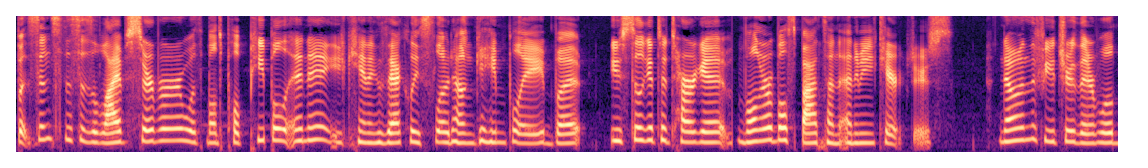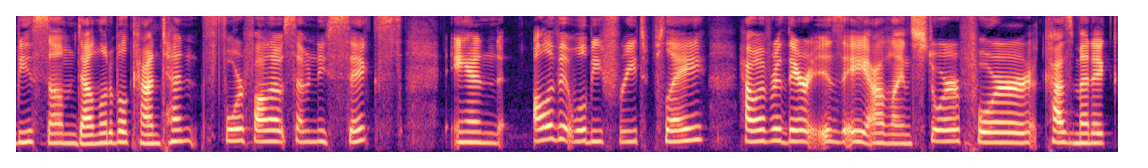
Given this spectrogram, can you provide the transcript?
But since this is a live server with multiple people in it, you can't exactly slow down gameplay, but you still get to target vulnerable spots on enemy characters. Now, in the future, there will be some downloadable content for Fallout 76, and all of it will be free to play. However, there is a online store for cosmetic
